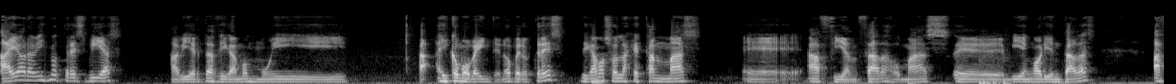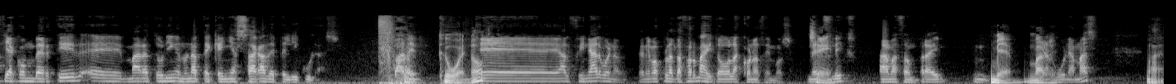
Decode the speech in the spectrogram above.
Hay ahora mismo tres vías abiertas, digamos, muy... ah, Hay como 20, ¿no? Pero tres, digamos, son las que están más eh, afianzadas o más eh, bien orientadas hacia convertir eh, Mara Turing en una pequeña saga de películas. ¿Vale? Qué bueno. Eh, al final, bueno, tenemos plataformas y todos las conocemos. Sí. Netflix, Amazon Prime, Bien, y vale. alguna más. vale.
